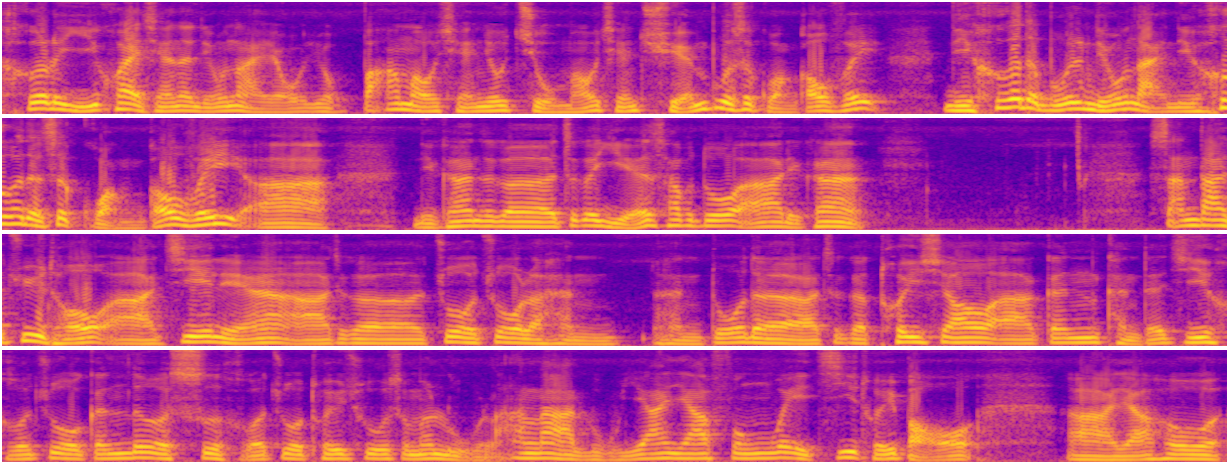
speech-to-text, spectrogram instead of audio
喝了一块钱的牛奶油，有八毛钱，有九毛钱，全部是广告费。你喝的不是牛奶，你喝的是广告费啊！你看这个，这个也差不多啊。你看，三大巨头啊，接连啊，这个做做了很很多的这个推销啊，跟肯德基合作，跟乐事合作，推出什么卤辣辣、卤鸭鸭风味、鸡腿堡啊，然后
